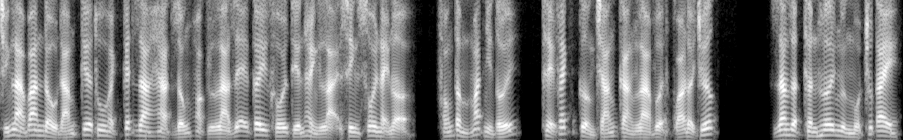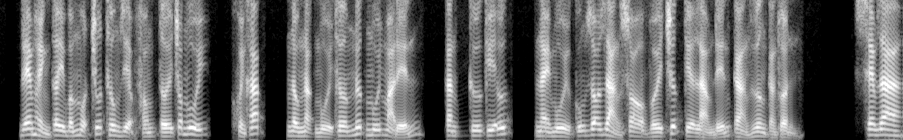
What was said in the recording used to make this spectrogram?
chính là ban đầu đám kia thu hoạch kết ra hạt giống hoặc là rễ cây khối tiến hành lại sinh sôi nảy nở, phóng tầm mắt nhìn tới, thể phách cường tráng càng là vượt quá đời trước. Giang giật thần hơi ngừng một chút tay, đem hành tây bấm một chút thông diệp phóng tới chót mũi khoảnh khắc, nồng nặc mùi thơm nước mũi mà đến, căn cứ ký ức, này mùi cũng rõ ràng so với trước kia làm đến càng hương càng thuần. Xem ra,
